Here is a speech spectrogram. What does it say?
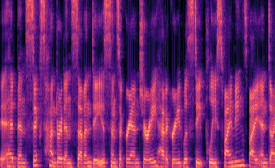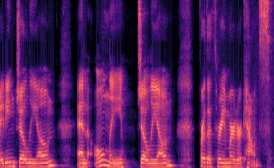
It had been 607 days since a grand jury had agreed with state police findings by indicting Joe Leone and only Joe Leone for the three murder counts.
